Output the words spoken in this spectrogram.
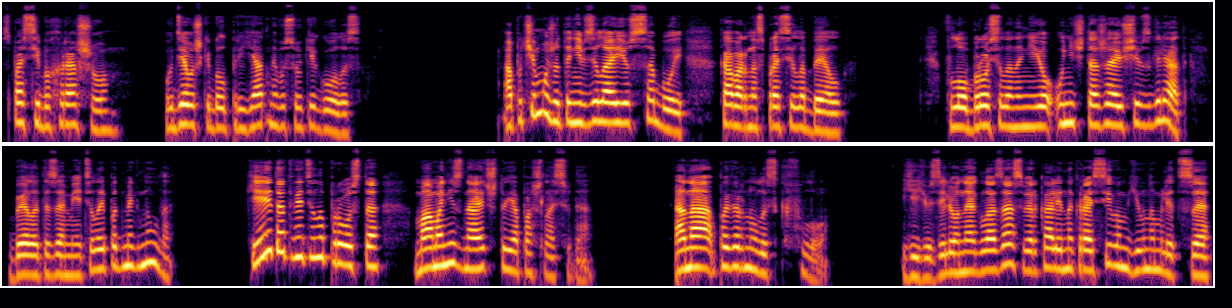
«Спасибо, хорошо». У девушки был приятный высокий голос. «А почему же ты не взяла ее с собой?» — коварно спросила Белл. Фло бросила на нее уничтожающий взгляд — Белла это заметила и подмигнула. Кейт ответила просто, «Мама не знает, что я пошла сюда». Она повернулась к Фло. Ее зеленые глаза сверкали на красивом юном лице.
